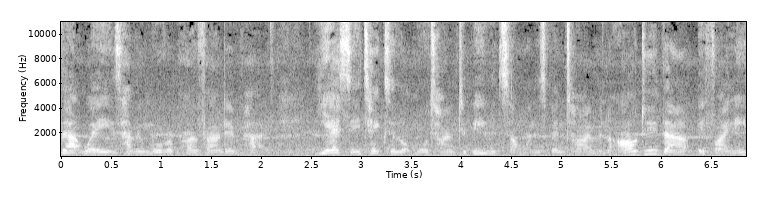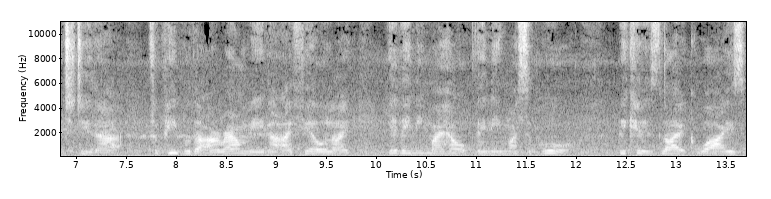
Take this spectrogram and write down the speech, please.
that way it's having more of a profound impact yes, it takes a lot more time to be with someone and spend time. And I'll do that if I need to do that for people that are around me that I feel like, yeah, they need my help, they need my support. Because, likewise,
